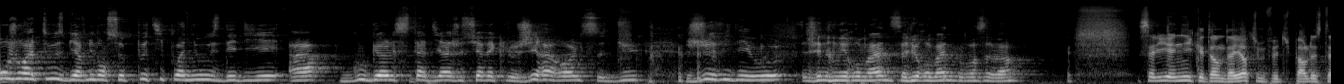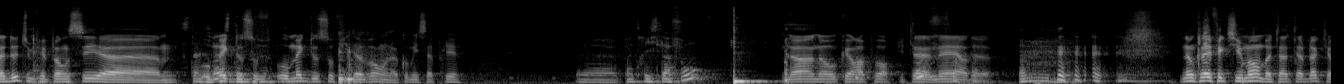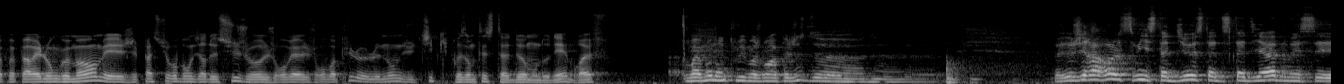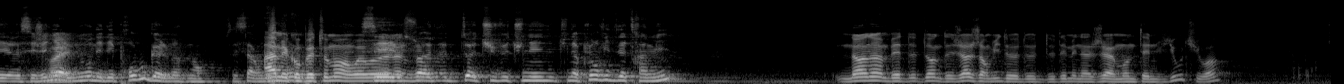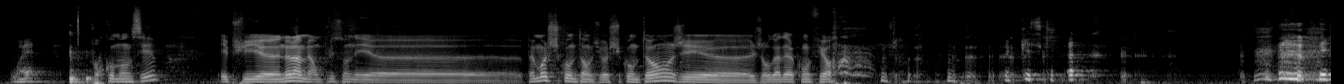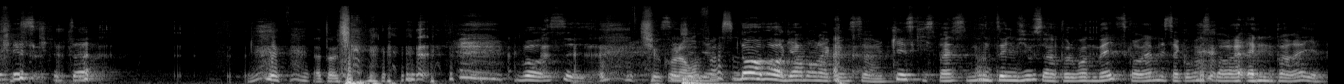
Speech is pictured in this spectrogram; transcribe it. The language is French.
Bonjour à tous, bienvenue dans ce petit point news dédié à Google Stadia. Je suis avec le Gérard Rolls du jeu vidéo. J'ai nommé Roman. Salut Roman, comment ça va? Salut Yannick, d'ailleurs tu me fais, tu parles de Stadia 2, tu me fais penser euh, au, mec de Sophie, au mec de Sophie d'avant, là, comment il s'appelait? Euh, Patrice Laffont Non, non, aucun rapport, putain, merde. Donc là, effectivement, bah, ta, blague, tu as préparé longuement, mais j'ai pas su rebondir dessus. Je, je, revois, je revois plus le, nom du type qui présentait Stade 2 à un moment donné. Bref. Ouais, moi non plus. Moi, je me rappelle juste de. de... de Gérard Rolls, oui, Stade Dieu, Stade Stadia, mais c'est génial. Nous, on est des pro Google maintenant. C'est ça. ah, mais complètement, ouais, ouais. tu, veux, tu n'as plus envie d'être ami. Non, non, mais déjà, j'ai envie de, de, de déménager à Mountain View, tu vois. Ouais. Pour commencer. Et puis, euh, non, non, mais en plus, on est. Euh, enfin, moi, je suis content, tu vois, je suis content. J'ai euh, regardé la conférence. Qu'est-ce qu'il y a? Mais qu'est-ce que t'as? Attends, bon, c'est. Tu veux qu'on la refasse Non, non, regardons-la comme ça. Qu'est-ce qui se passe? Mountain View, c'est un peu loin de Metz quand même, mais ça commence par un M pareil.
